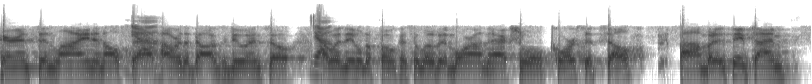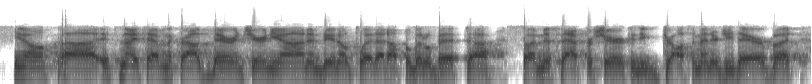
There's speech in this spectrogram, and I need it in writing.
parents in line and all set. Yeah. How are the dogs doing? So Yeah. I was able to focus a little bit more on the actual course itself. Um, but at the same time, you know, uh, it's nice having the crowds there and cheering you on and being able to play that up a little bit. Uh, so I miss that for sure because you draw some energy there. But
